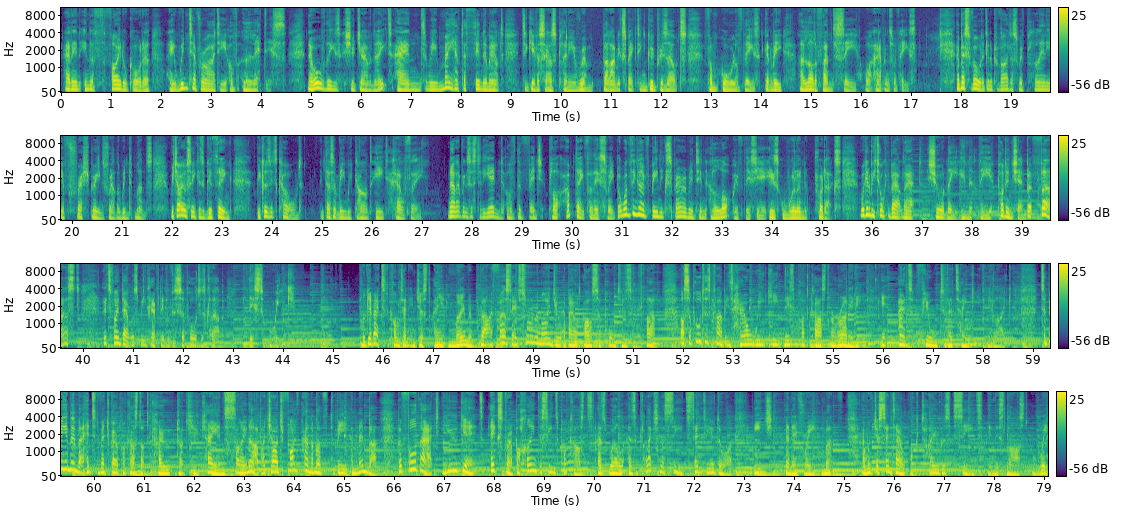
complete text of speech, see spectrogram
and then in the final corner, a winter variety of lettuce. Now, all of these should germinate, and we may have to thin them out to give ourselves plenty of room. But I'm expecting good results from all of these. Going to be a lot of fun to see what happens with these. And best of all, they're going to provide us with plenty of fresh greens throughout the winter months, which I always think is a good thing. Because it's cold, it doesn't mean we can't eat healthy. Now that brings us to the end of the veg plot update for this week. But one thing I've been experimenting a lot with this year is woolen products. We're going to be talking about that shortly in the podding shed. But first, let's find out what's been happening with the supporters club this week. We'll get back to the content in just a moment, but firstly, I just want to remind you about our Supporters Club. Our Supporters Club is how we keep this podcast running, it, it adds fuel to the tank, if you like. To be a member, head to the veggrowpodcast.co.uk and sign up. I charge £5 a month to be a member, but for that, you get extra behind the scenes podcasts as well as a collection of seeds sent to your door each and every month. And we've just sent out October's seeds in this last week.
